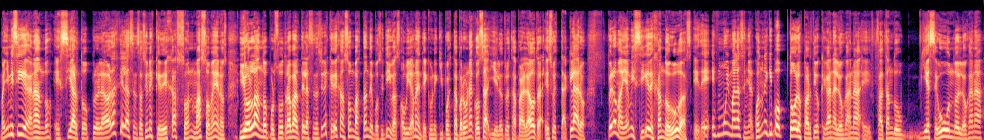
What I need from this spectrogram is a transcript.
Miami sigue ganando, es cierto, pero la verdad es que las sensaciones que deja son más o menos. Y Orlando, por su otra parte, las sensaciones que dejan son bastante positivas. Obviamente que un equipo está para una cosa y el otro está para la otra, eso está claro. Pero Miami sigue dejando dudas. Es, muy mala señal. Cuando un equipo todos los partidos que gana los gana eh, faltando 10 segundos, los gana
